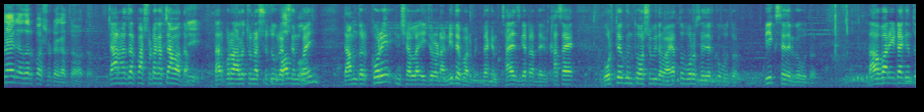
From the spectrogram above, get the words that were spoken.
চার হাজার পাঁচশো টাকা চাওয়া দাম। চার হাজার পাঁচশো টাকা চাওয়া দাম। তারপর আলোচনার সুযোগ রাখছেন ভাই। দাম দর করে ইনশাল্লাহ এই জোড়াটা নিতে পারবেন। দেখেন সাইজ গেটার দেখেন খাঁচায় গড়তেও কিন্তু অসুবিধা হয়। এত বড় সাইজের কবুতর বিগ সাইজের কবুতর। তাও আবার এটা কিন্তু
